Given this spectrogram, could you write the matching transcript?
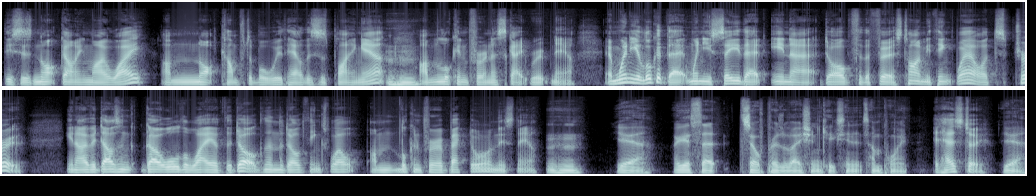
this is not going my way. I'm not comfortable with how this is playing out. Mm-hmm. I'm looking for an escape route now. And when you look at that, when you see that in a dog for the first time, you think, wow, it's true. You know, if it doesn't go all the way of the dog, then the dog thinks, well, I'm looking for a back door on this now. Mm-hmm. yeah. I guess that self preservation kicks in at some point. It has to. Yeah,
